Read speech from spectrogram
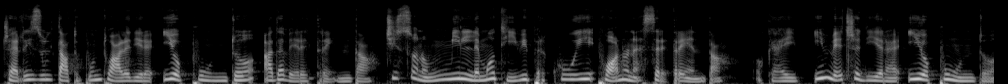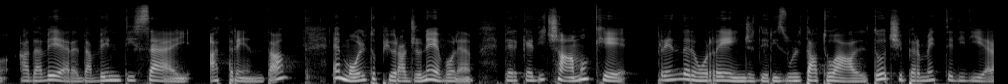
cioè il risultato puntuale è dire io punto ad avere 30. Ci sono mille motivi per cui può non essere 30. Ok? Invece dire io punto ad avere da 26 a 30 è molto più ragionevole perché diciamo che prendere un range di risultato alto ci permette di dire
